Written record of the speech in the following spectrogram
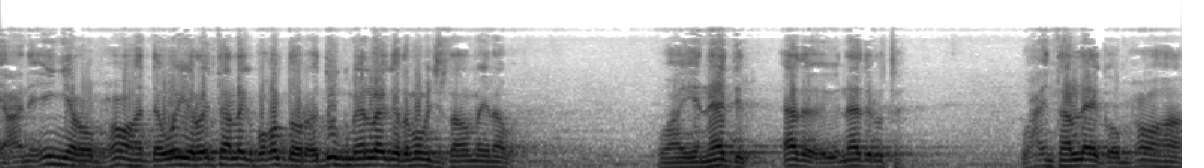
yani in yaroo muxuu aha dawo yaro intaa lag boqol doolar adduunka meel laga gada maba jirtaan maynaba waayo naadir aad naadir u tahay. Wax intaa la eg oo muxuu ahaa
